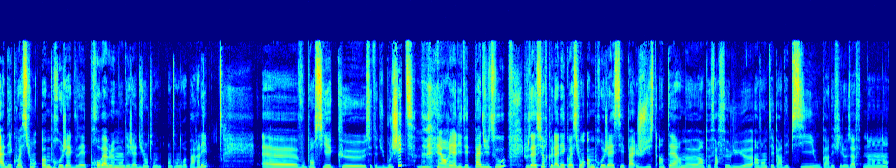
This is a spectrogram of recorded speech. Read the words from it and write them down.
adéquation homme-projet que vous avez probablement déjà dû entendre parler. Euh, vous pensiez que c'était du bullshit, mais en réalité pas du tout. Je vous assure que l'adéquation homme-projet, c'est pas juste un terme euh, un peu farfelu euh, inventé par des psys ou par des philosophes. Non, non, non, non.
